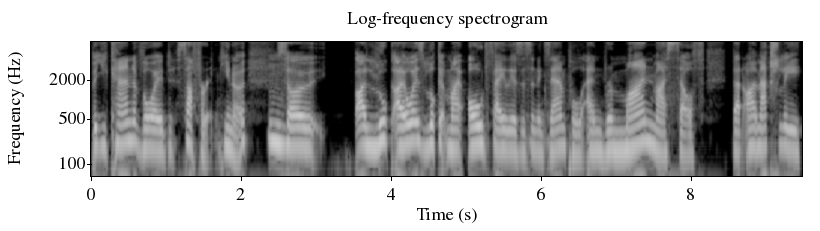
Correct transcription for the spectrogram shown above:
but you can avoid suffering. You know, mm. so I look. I always look at my old failures as an example and remind myself that I'm actually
